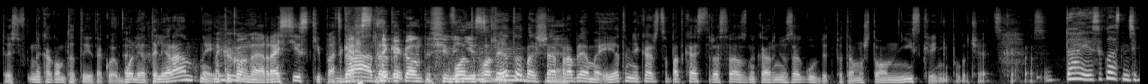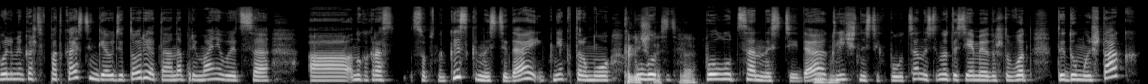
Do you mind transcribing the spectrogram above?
то есть на каком-то ты такой более толерантный. На каком-то российский подкаст, на каком-то феминистский. Вот, это большая проблема. И это, мне кажется, подкастера сразу на корню загубит, потому что он не искренний получается как раз. Да, я согласна. Тем более, мне кажется, в подкастинге аудитория-то она приманивается, а, ну, как раз, собственно, к искренности, да, и к некоторому полу... да. полуценности, да, угу. к личности, к полуценности. Ну, то есть я имею в виду, что вот ты думаешь так,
